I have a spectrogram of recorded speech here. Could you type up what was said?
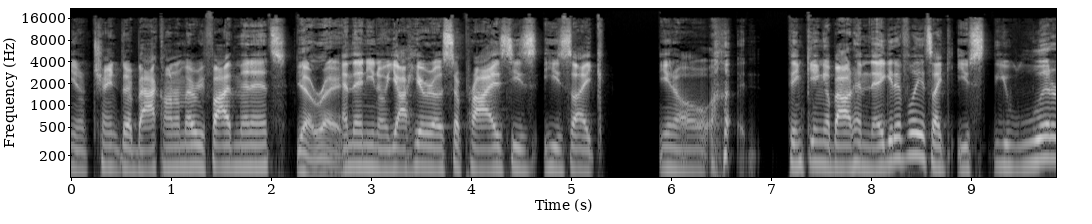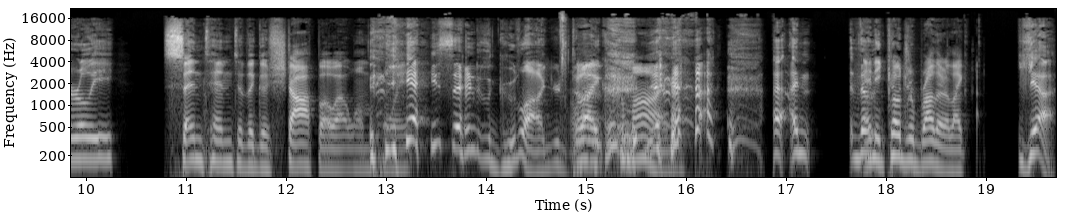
you know, change their back on him every 5 minutes. Yeah, right. And then, you know, Yahiro's surprised he's he's like, you know, thinking about him negatively. It's like you you literally sent him to the Gestapo at one point. yeah, he sent him to the gulag. You're done. Like, come on. Yeah. and the, and he killed your brother like yeah.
